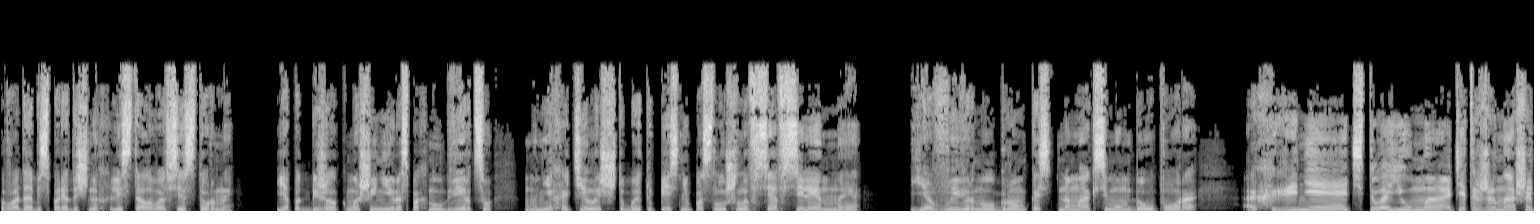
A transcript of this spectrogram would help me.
вода беспорядочно хлестала во все стороны. Я подбежал к машине и распахнул дверцу. Мне хотелось, чтобы эту песню послушала вся вселенная. Я вывернул громкость на максимум до упора. «Охренеть! Твою мать! Это же наша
